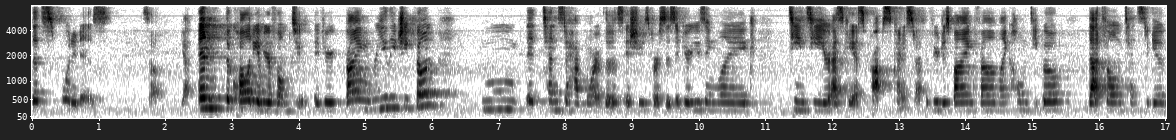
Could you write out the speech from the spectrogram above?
that's what it is. So yeah, and the quality of your foam too. If you're buying really cheap foam, mm, it tends to have more of those issues versus if you're using like TNT or SKS props kind of stuff. If you're just buying from like Home Depot, that foam tends to give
